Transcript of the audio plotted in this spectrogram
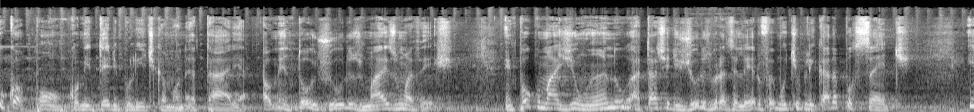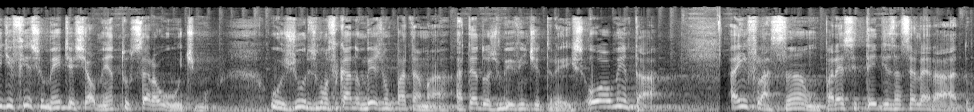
O Copom, Comitê de Política Monetária, aumentou os juros mais uma vez. Em pouco mais de um ano, a taxa de juros brasileiro foi multiplicada por sete. E dificilmente este aumento será o último. Os juros vão ficar no mesmo patamar até 2023 ou aumentar. A inflação parece ter desacelerado,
